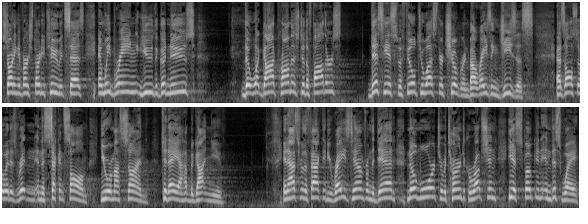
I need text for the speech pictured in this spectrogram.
Starting in verse 32, it says, And we bring you the good news that what God promised to the fathers, this he has fulfilled to us, their children, by raising Jesus. As also it is written in the second psalm, You are my son, today I have begotten you. And as for the fact that he raised him from the dead, no more to return to corruption, he has spoken in this way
